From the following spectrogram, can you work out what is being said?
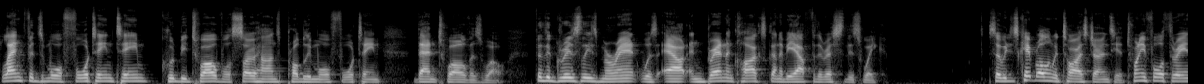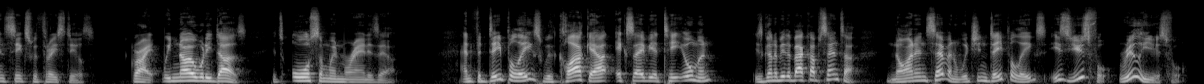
Langford's more 14 team, could be 12, or Sochan's probably more 14 than 12 as well. For the Grizzlies, Morant was out, and Brandon Clarke's going to be out for the rest of this week. So we just keep rolling with Tyus Jones here 24, 3, and 6 with three steals. Great. We know what he does. It's awesome when Morant is out. And for deeper leagues, with Clarke out, Xavier Tillman is going to be the backup center. 9 and 7, which in deeper leagues is useful, really useful.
